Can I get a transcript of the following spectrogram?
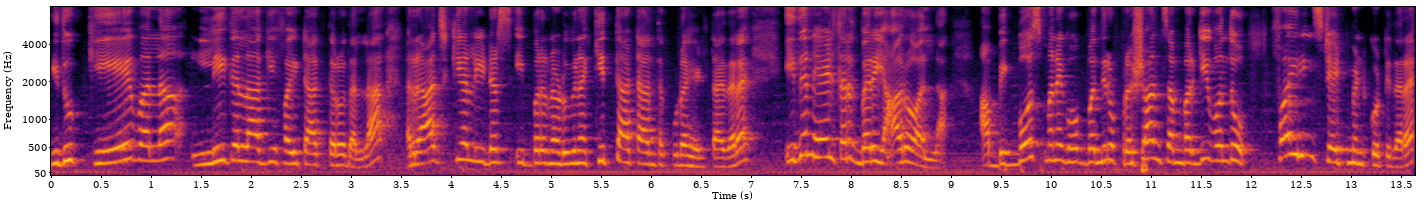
ಇದು ಕೇವಲ ಲೀಗಲ್ ಆಗಿ ಫೈಟ್ ಆಗ್ತಿರೋದಲ್ಲ ರಾಜಕೀಯ ಲೀಡರ್ಸ್ ಇಬ್ಬರ ನಡುವಿನ ಕಿತ್ತಾಟ ಅಂತ ಕೂಡ ಹೇಳ್ತಾ ಇದ್ದಾರೆ. ಇದನ್ನ ಹೇಳ್ತಾ ಇರೋದು ಬೇರೆ ಯಾರೂ ಅಲ್ಲ. ಆ ಬಿಗ್ ಬಾಸ್ ಮನೆಗೆ ಹೋಗಿ ಬಂದಿರೋ ಪ್ರಶಾಂತ್ ಸಂಬರ್ಗಿ ಒಂದು ಫೈರಿಂಗ್ ಸ್ಟೇಟ್ಮೆಂಟ್ ಕೊಟ್ಟಿದ್ದಾರೆ.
